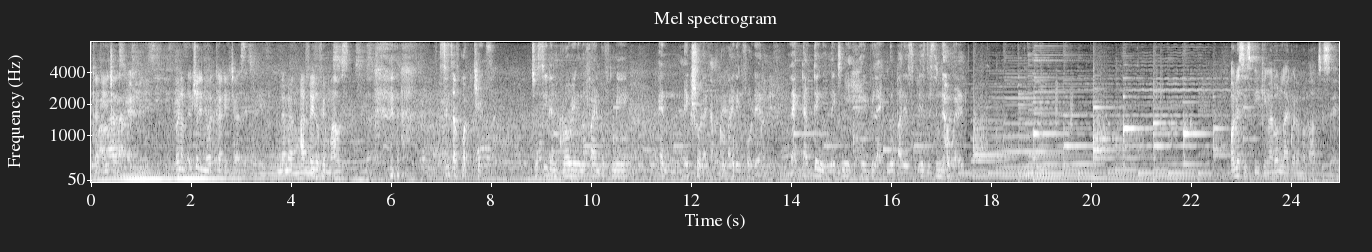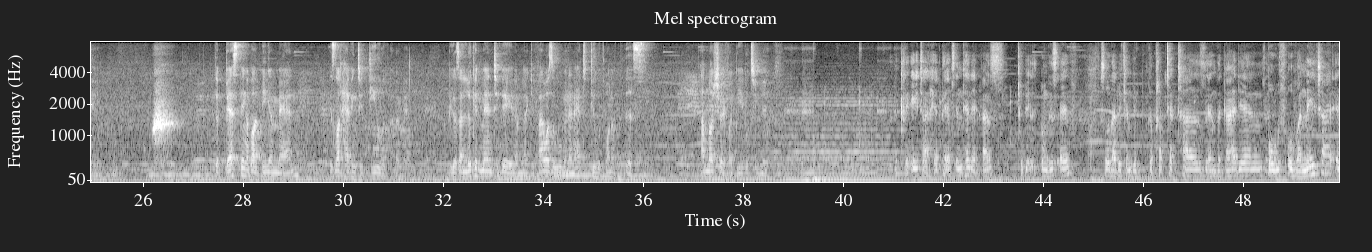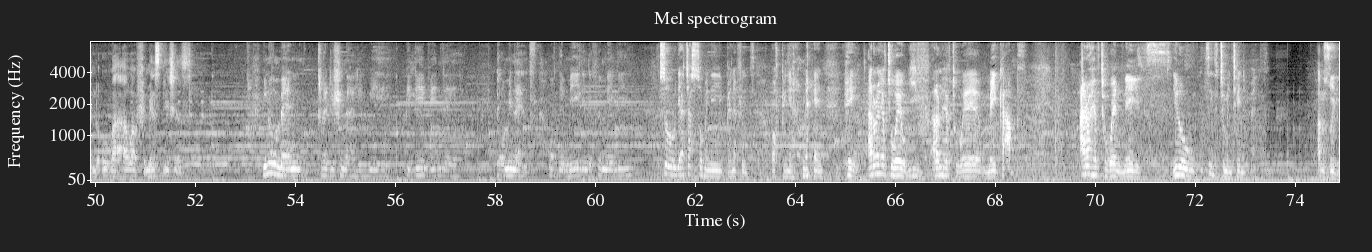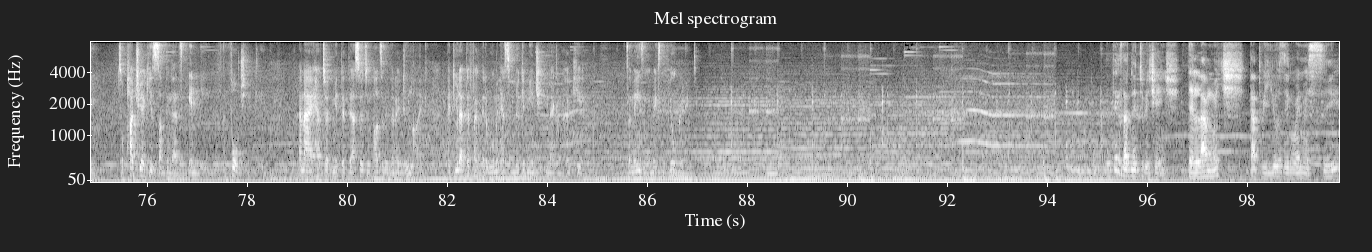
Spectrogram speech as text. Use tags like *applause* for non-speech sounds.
Used to be courageous. When I'm actually not courageous, and I'm afraid of a mouse. *laughs* since I've got kids, to see them growing in front of me and make sure that I'm providing for them, like that thing makes me happy like nobody's business in the world. Honestly speaking, I don't like what I'm about to say. The best thing about being a man is not having to deal with other men. Because I look at men today and I'm like, if I was a woman and I had to deal with one of this, I'm not sure if I'd be able to live. The Creator had perhaps intended us to be on this earth so that we can be the protectors and the guardians, both over nature and over our female species. You know, men traditionally we believe in the dominance of the male in the family. So there are just so many benefits of being a *laughs* man. Hey, I don't have to wear weave. I don't have to wear makeup. I don't have to wear nails. You know, it's easy to maintain it, man. I'm Zulu, so patriarchy is something that's in me, unfortunately. And I have to admit that there are certain parts of it that I do like. I do like the fact that a woman has to look at me and treat me like I'm her king. It's amazing, it makes me feel great. Things that need to be changed. The language that we're using when we see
